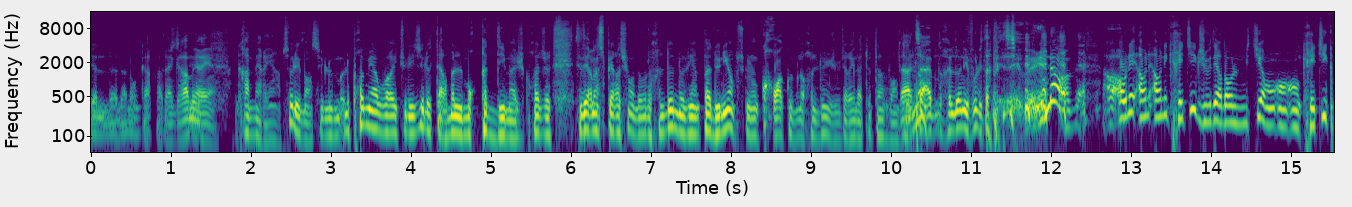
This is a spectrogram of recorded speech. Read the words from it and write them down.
ديال la langue arabe. C'est un grammairien. Grammairien, absolument. C'est le, le premier à avoir utilisé le terme المقدمة, je crois. je- C'est-à-dire l'inspiration d'Ibn Khaldun ne vient pas de Nyon, parce que je crois que Ibn Khaldun, je veux dire, il a tout inventé. Ah, Non. tiens, Ibn Khaldoun, il faut lui taper dessus. Euh, non, on est, on, est, on est critique, je veux dire, dans le métier, on, on- on critique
